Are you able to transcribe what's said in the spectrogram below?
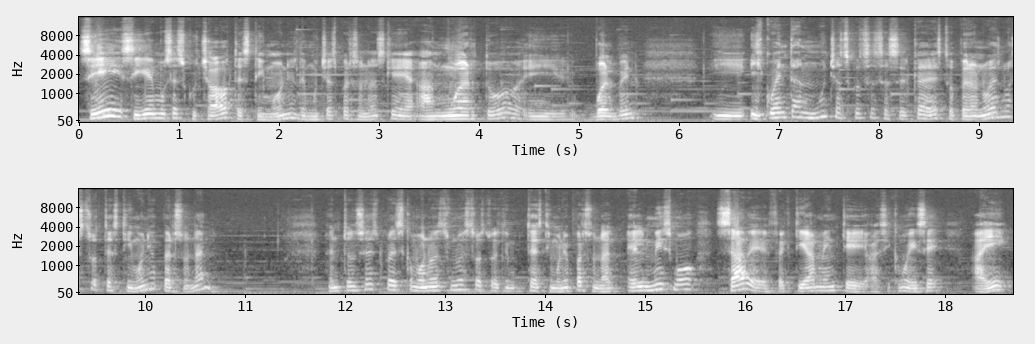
Sí, sí hemos escuchado testimonios de muchas personas que han muerto y vuelven y, cuentan muchas cosas acerca de esto, pero no es nuestro testimonio personal. Entonces, pues como no es nuestro testimonio personal, él mismo sabe efectivamente, así como dice ahí,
